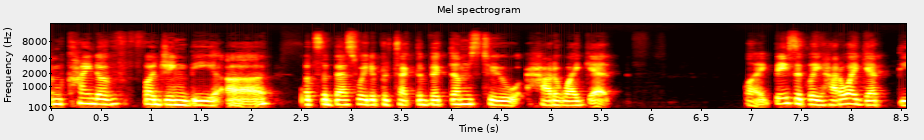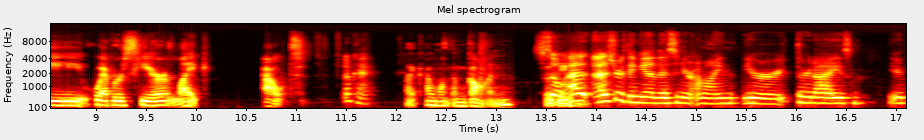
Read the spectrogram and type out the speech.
I'm kind of fudging the uh, what's the best way to protect the victims to how do I get, like, basically, how do I get the whoever's here like out? Okay. Like, I want them gone. So, they- as, as you're thinking of this in your mind, your third eyes, your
